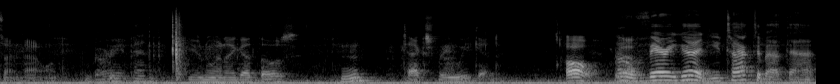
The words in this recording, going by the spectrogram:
Sign that one. Borrow your pen. You know when I got those? Hmm? Tax-free weekend. Oh, Oh, yeah. very good, you talked about that.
